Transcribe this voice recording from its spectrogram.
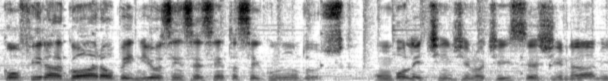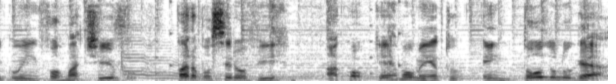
Confira agora o BNews em 60 segundos, um boletim de notícias dinâmico e informativo para você ouvir a qualquer momento, em todo lugar.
